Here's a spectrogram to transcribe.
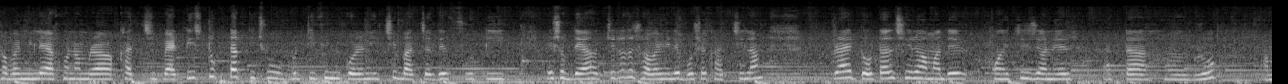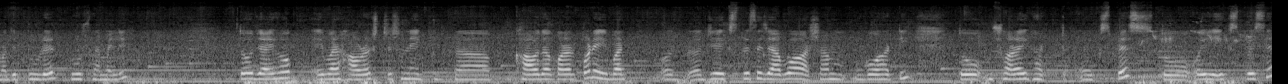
সবাই মিলে এখন আমরা খাচ্ছি প্যাটিস। টুকটাক কিছু টিফিন করে নিচ্ছি, বাচ্চাদের ফুটি এসব দেওয়া হচ্ছিল, তো সবাই মিলে বসে খাচ্ছিলাম। প্রায় টোটাল ছিল আমাদের পঁয়ত্রিশ জনের একটা গ্রুপ আমাদের ট্যুরের, ট্যুর ফ্যামিলির তো যাই হোক, এবার হাওড়া স্টেশনে একটু খাওয়া দাওয়া করার পরে এবার যে এক্সপ্রেসে যাব আসাম গুয়াহাটি তো সরাইঘাট এক্সপ্রেস তো ওই এক্সপ্রেসে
